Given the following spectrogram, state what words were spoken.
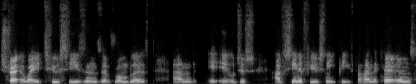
straight away two seasons of Rumblers, and it, it'll just. I've seen a few sneak peeks behind the curtains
